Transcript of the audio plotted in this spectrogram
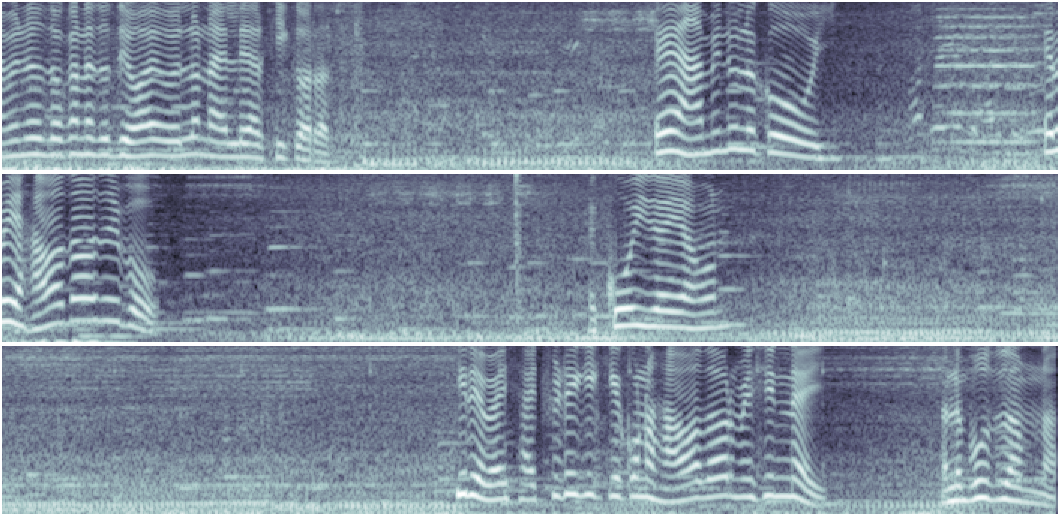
আমিনুল দোকানে যদি হয়, হইল নাইলে আর কি করার? এ, আমিনুল কই? এ ভাই, হাওয়া দেওয়া যাইব? কই যাই এখন? কি রে ভাই সাইড ফিটে কি কে কোনো হাওয়া দেওয়ার মেশিন নেই? মানে বুঝলাম না।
